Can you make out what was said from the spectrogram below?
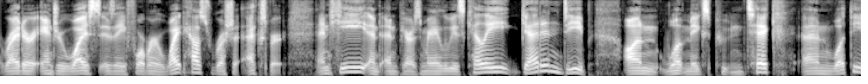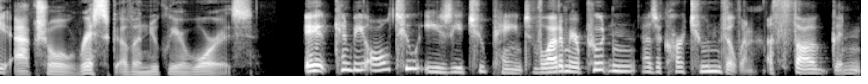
Writer Andrew Weiss is a former White House Russia expert, and he and NPR's Mary Louise Kelly get in deep on what makes Putin tick and what the actual risk of a nuclear war is. It can be all too easy to paint Vladimir Putin as a cartoon villain, a thug, an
